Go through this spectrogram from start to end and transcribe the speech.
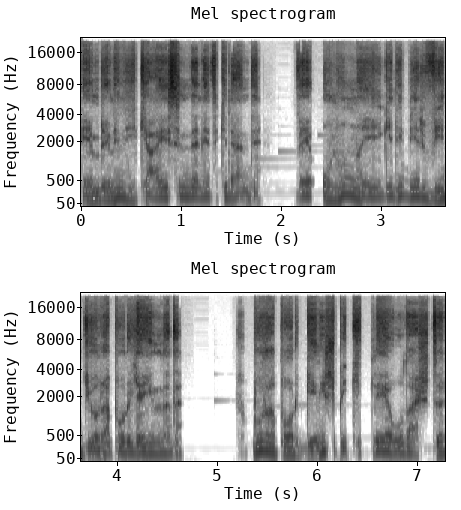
Emre'nin hikayesinden etkilendi ve onunla ilgili bir video raporu yayınladı. Bu rapor geniş bir kitleye ulaştı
